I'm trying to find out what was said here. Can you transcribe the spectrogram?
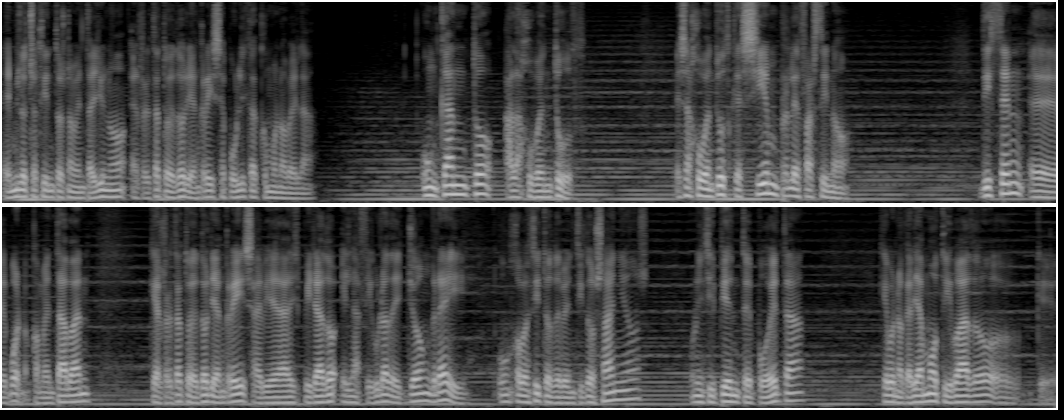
en 1891 el retrato de Dorian Gray se publica como novela. Un canto a la juventud, esa juventud que siempre le fascinó. Dicen, eh, bueno, comentaban que el retrato de Dorian Gray se había inspirado en la figura de John Gray, un jovencito de 22 años, un incipiente poeta, que bueno, que había motivado que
